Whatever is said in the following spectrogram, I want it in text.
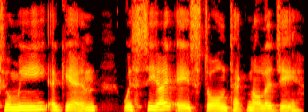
to me again with CIA stolen technology.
